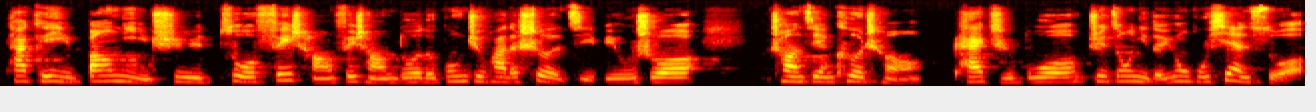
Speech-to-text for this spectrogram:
它可以帮你去做非常非常多的工具化的设计，比如说创建课程。开直播，追踪你的用户线索，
